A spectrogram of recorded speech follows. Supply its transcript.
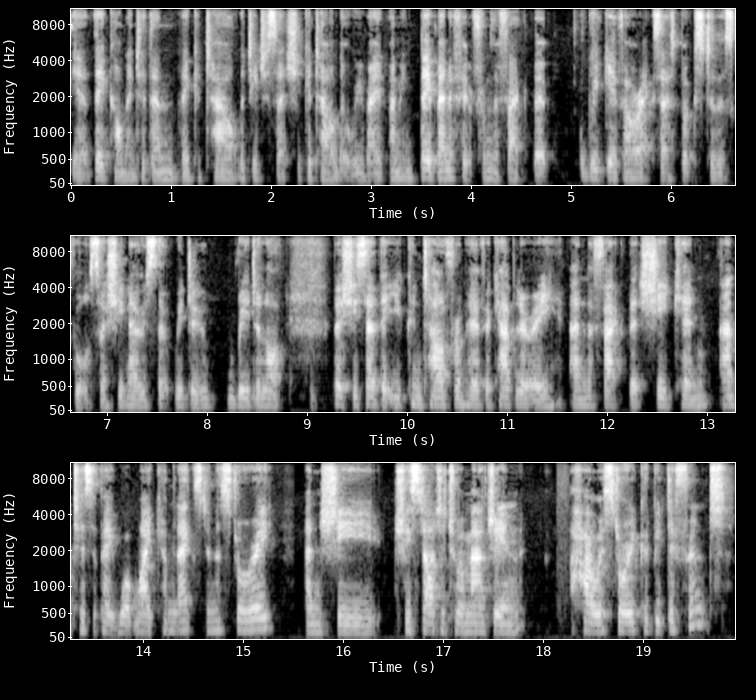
yeah they commented and they could tell the teacher said she could tell that we write i mean they benefit from the fact that we give our access books to the school, so she knows that we do read a lot. But she said that you can tell from her vocabulary and the fact that she can anticipate what might come next in a story. And she she started to imagine how a story could be different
